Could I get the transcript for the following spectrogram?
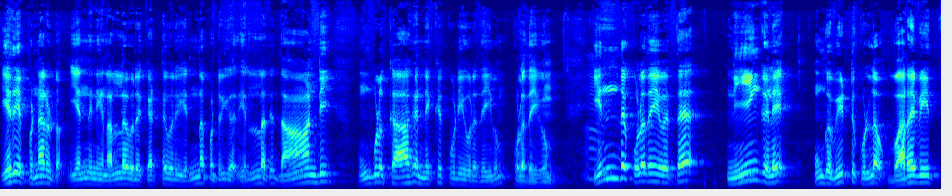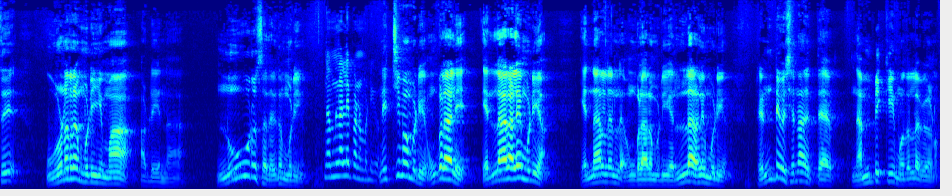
எது எப்படின்னா இருக்கட்டும் என்ன நீங்கள் நல்லவர் கெட்டவர் என்ன பண்ணுறீங்க அது எல்லாத்தையும் தாண்டி உங்களுக்காக நிற்கக்கூடிய ஒரு தெய்வம் குலதெய்வம். இந்த குலதெய்வத்தை நீங்களே உங்கள் வீட்டுக்குள்ளே வரவைத்து உணர முடியுமா அப்படின்னா நூறு சதவீதம் முடியும். நம்மளாலே பண்ண முடியும். நிச்சயமா முடியும். உங்களாலே எல்லாராலையும் முடியும். என்னால இல்லை உங்களால முடியும். எல்லாராலையும் முடியும். ரெண்டு விஷயம் தான் அது தேவை. நம்பிக்கை முதல்ல வேணும்.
